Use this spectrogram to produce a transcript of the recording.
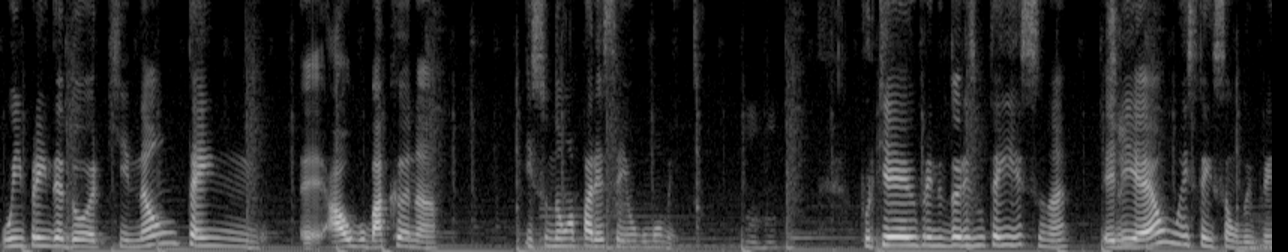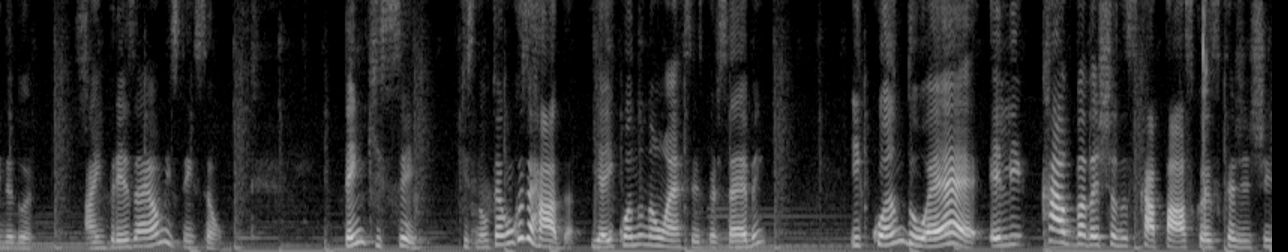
o empreendedor que não tem é, algo bacana, isso não aparecer em algum momento. Uhum. Porque o empreendedorismo tem isso, né? Ele Sim. é uma extensão do empreendedor. Sim. A empresa é uma extensão. Tem que ser, porque senão tem alguma coisa errada. E aí, quando não é, vocês percebem? E quando é, ele acaba deixando escapar as coisas que a gente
